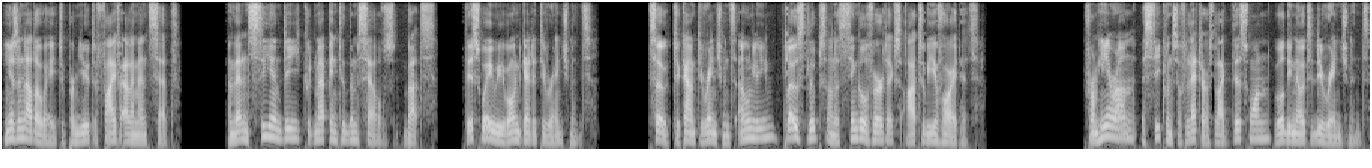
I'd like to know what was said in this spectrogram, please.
Here's another way to permute a 5-element set. And then C and D could map into themselves, but this way we won't get a derangement. So, to count derangements only, closed loops on a single vertex are to be avoided. From here on, a sequence of letters like this one will denote a derangement,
